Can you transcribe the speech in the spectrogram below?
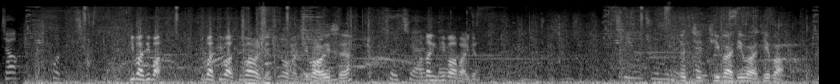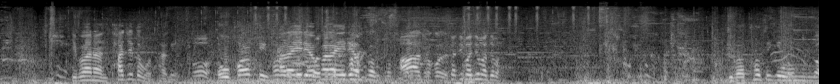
적 포착. 디바 디바. 디바 디바 디바 발견. 디바 발견. 디바 어딨어요? 좋지 바닥 않네요. 디바 발견. 치유 주문을 그치 걸고 디바 디바 디바. 디바는 타지도 못하게. 어. 오 파라킹 파라 1이요 파라 1이요. 아 저거. 디바 디바 디바 디바 디바 터지긴 했는데.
